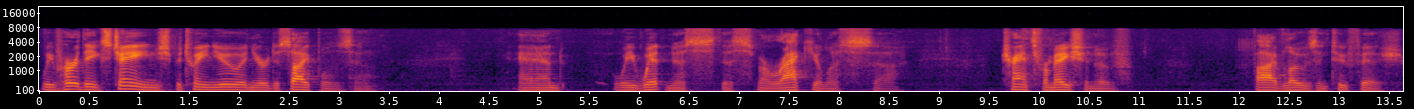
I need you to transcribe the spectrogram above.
we've heard the exchange between you and your disciples and and we witness this miraculous uh, transformation of five loaves and two fish.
